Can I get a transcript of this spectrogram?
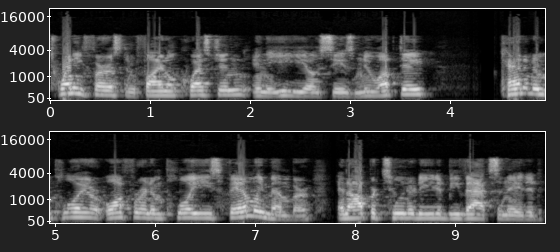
21st and final question in the EEOC's new update, can an employer offer an employee's family member an opportunity to be vaccinated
